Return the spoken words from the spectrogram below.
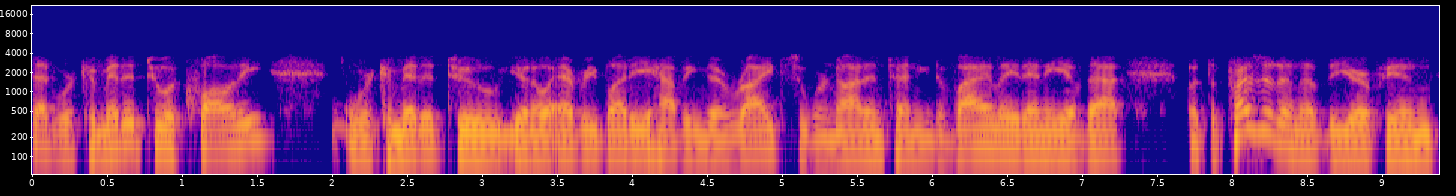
said we're committed to equality. We're committed to you know everybody having their rights. We're not intending to violate any of that. But the president of the European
